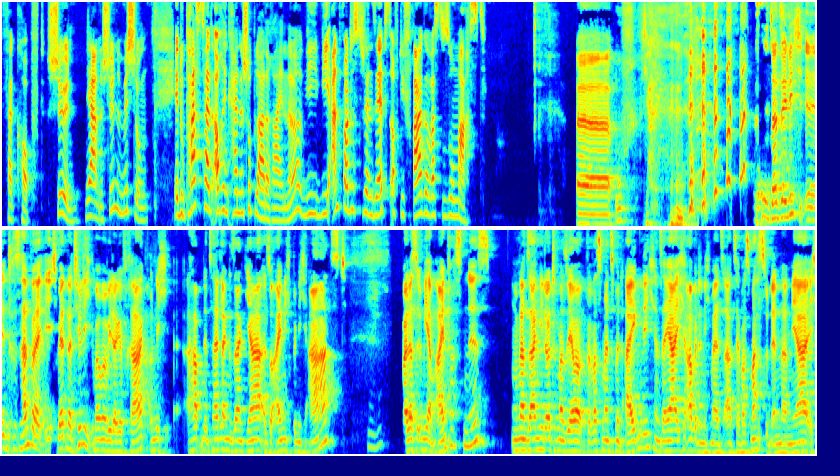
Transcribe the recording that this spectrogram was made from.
verkopft. Schön. Ja, eine schöne Mischung. Ja, du passt halt auch in keine Schublade rein, ne? Wie, wie antwortest du denn selbst auf die Frage, was du so machst? Äh, uff, ja. Das ist tatsächlich äh, interessant, weil ich werde natürlich immer mal wieder gefragt und ich habe eine Zeit lang gesagt, ja, also eigentlich bin ich Arzt, mhm. weil das irgendwie am einfachsten ist. Und dann sagen die Leute mal so, ja, was meinst du mit eigentlich? Und sagen, ja, ich arbeite nicht mehr als Arzt. Ja, was machst du denn dann? Ja, ich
